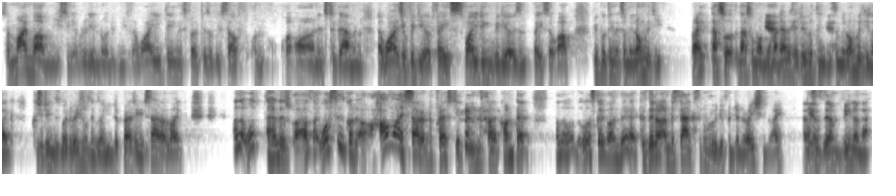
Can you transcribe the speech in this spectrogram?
So my mum used to get really annoyed with me. She's like, "Why are you doing these photos of yourself on on, on Instagram? And like, why is your video face? Why are you doing videos and face so up? People think there's something wrong with you, right? That's what that's what my, Yeah. my dad said. People think there's something wrong with you, like because you're doing these motivational things. Are you depressed? Are you sad? I was like, I was like, what the hell is? I was like, what's this got? How am I sad or depressed yet doing this kind of content? I was like, what's going on there? Because they don't understand because they come from a different generation, right? And Yeah. they haven't been on that,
